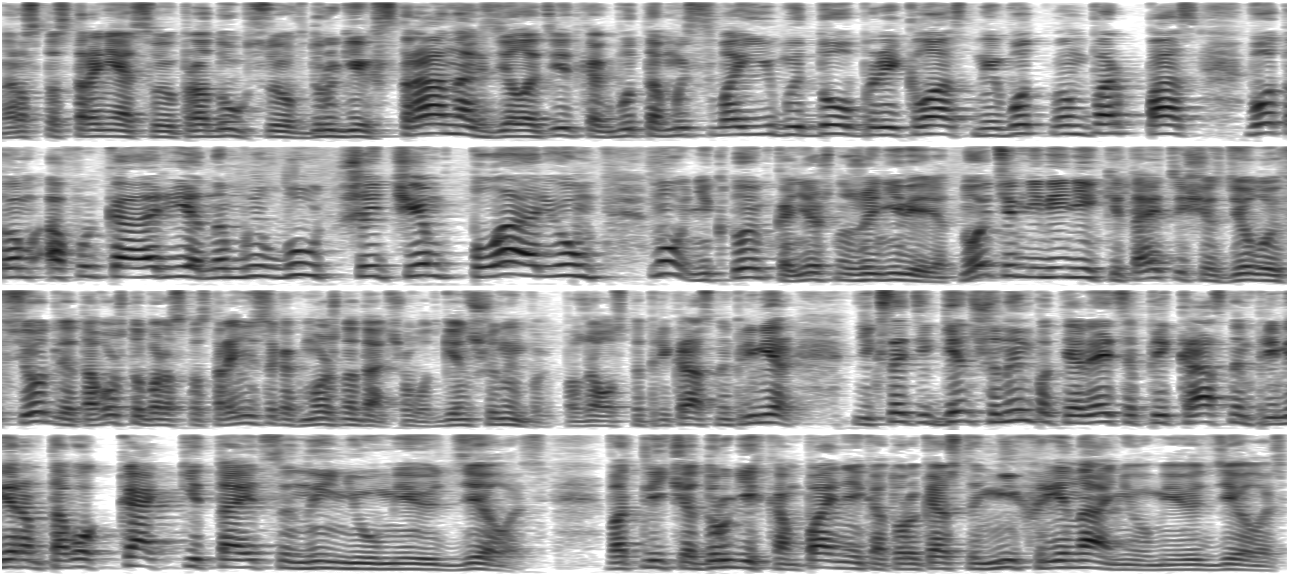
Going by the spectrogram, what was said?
распространять свою продукцию в других странах, сделать вид, как будто мы свои, мы добрые, классные, вот вам Варпас, вот вам АФК Арена, мы лучше, чем Плариум. Ну, никто им, конечно же, не верит. Но, тем не менее, китайцы сейчас делают все для того, чтобы распространиться как можно дальше. Вот Genshin Impact, пожалуйста, прекрасный пример. И, кстати, Genshin Impact является прекрасным примером того, как китайцы ныне умеют делать в отличие от других компаний, которые, кажется, ни хрена не умеют делать.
